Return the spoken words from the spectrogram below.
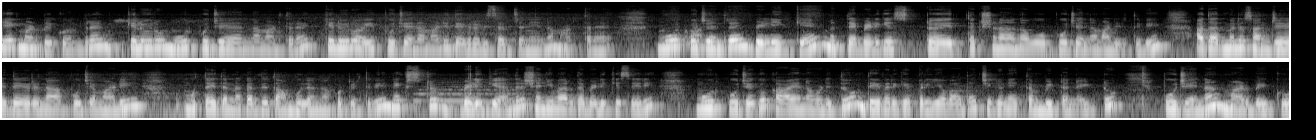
ಹೇಗೆ ಮಾಡಬೇಕು ಅಂದರೆ ಕೆಲವರು ಮೂರು ಪೂಜೆಯನ್ನು ಮಾಡ್ತಾರೆ, ಕೆಲವರು ಐದು ಪೂಜೆಯನ್ನು ಮಾಡಿ ದೇವರ ವಿಸರ್ಜನೆಯನ್ನು ಮಾಡ್ತಾರೆ. ಮೂರು ಪೂಜೆ ಅಂದರೆ ಬೆಳಿಗ್ಗೆ ಮತ್ತು ಬೆಳಿಗ್ಗೆ ಅಷ್ಟು ಎದ್ದ ತಕ್ಷಣ ನಾವು ಪೂಜೆಯನ್ನು ಮಾಡಿರ್ತೀವಿ. ಅದಾದಮೇಲೆ ಸಂಜೆ ದೇವರನ್ನ ಪೂಜೆ ಮಾಡಿ ಮುತ್ತೈದನ್ನು ಕರೆದು ತಾಂಬೂಲನ್ನು ಕೊಟ್ಟಿರ್ತೀವಿ. ನೆಕ್ಸ್ಟು ಬೆಳಿಗ್ಗೆ ಅಂದರೆ ಶನಿವಾರದ ಬೆಳಿಗ್ಗೆ ಸೇರಿ ಮೂರು ಪೂಜೆಗೂ ಕಾಯನ್ನು ಒಡೆದು ದೇವರಿಗೆ ಪ್ರಿಯವಾದ ಚಿಗಣೆ ತಂಬಿಟ್ಟನ್ನು ಇಟ್ಟು ಪೂಜೆಯನ್ನು ಮಾಡಬೇಕು.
